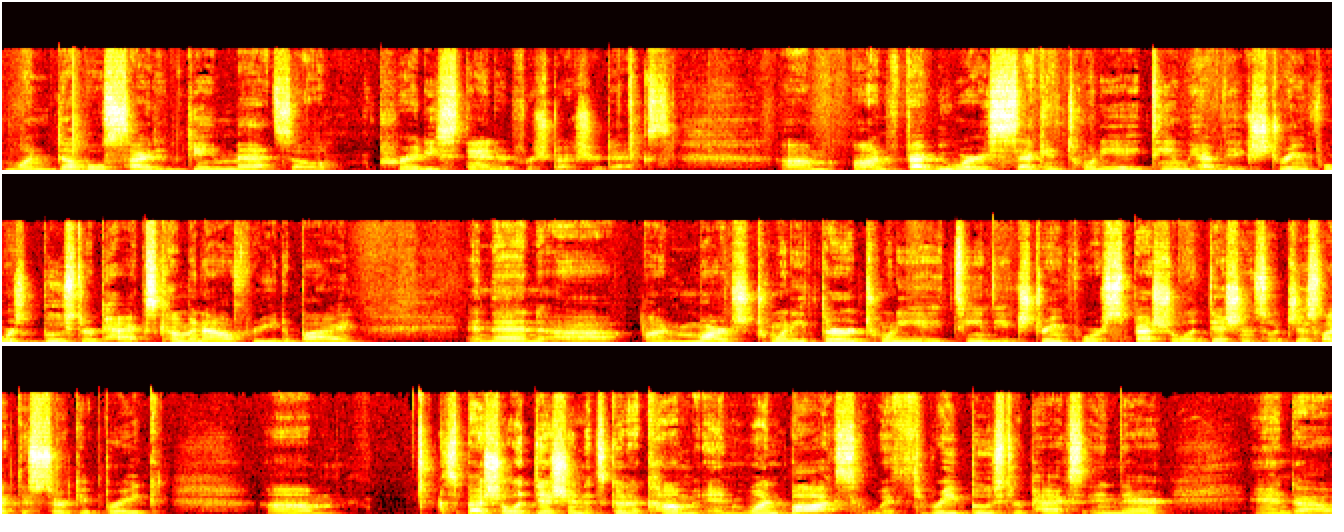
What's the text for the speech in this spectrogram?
one double-sided game mat, so pretty standard for structure decks. Um, on February 2nd, 2018, we have the Extreme Force booster packs coming out for you to buy. And then uh, on March 23rd, 2018, the Extreme Force Special Edition. So just like the Circuit Break um, Special Edition, it's going to come in one box with three booster packs in there. And uh,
